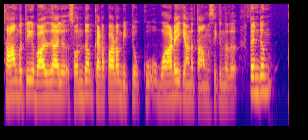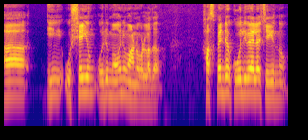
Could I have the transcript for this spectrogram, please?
സാമ്പത്തിക ബാധ്യതയാൽ സ്വന്തം കിടപ്പാടം വിറ്റു വാടകയ്ക്കാണ് താമസിക്കുന്നത്. ഹസ്ബൻഡും ഈ ഉഷയും ഒരു മോനുമാണ് ഉള്ളത്. ഹസ്ബൻഡ് കൂലിവേല ചെയ്യുന്നു.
